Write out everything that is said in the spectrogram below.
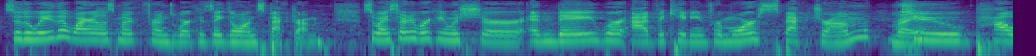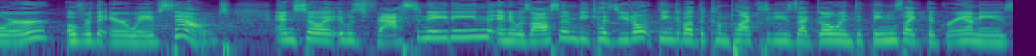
So the way that wireless microphones work is they go on spectrum. So I started working with Shure, and they were advocating for more spectrum right. to power over the airwave sound. And so it was fascinating and it was awesome because you don't think about the complexities that go into things like the Grammys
